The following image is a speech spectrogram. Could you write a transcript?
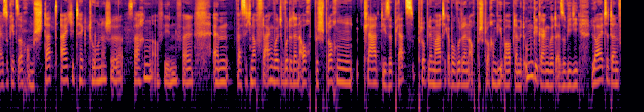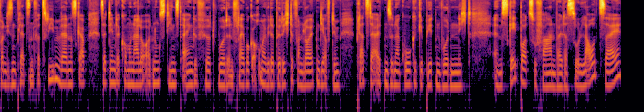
also geht es auch um stadtarchitektonische Sachen auf jeden Fall. Ähm, was ich noch fragen wollte, wurde dann auch besprochen, klar, diese Platzproblematik, aber wurde dann auch besprochen, wie überhaupt damit umgegangen wird, also wie die Leute dann von diesen Plätzen vertrieben werden. Es gab, seitdem der kommunale Ordnungsdienst eingeführt wurde, in Freiburg auch immer wieder Berichte von Leuten, die auf dem Platz der alten Synagoge gebeten wurden, nicht ähm, Skateboard zu fahren, weil das so laut sei.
